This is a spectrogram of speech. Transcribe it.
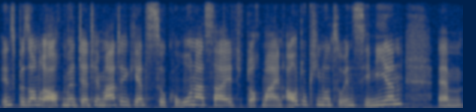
insbesondere auch mit der Thematik jetzt zur Corona-Zeit, doch mal ein Autokino zu inszenieren. Ähm,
